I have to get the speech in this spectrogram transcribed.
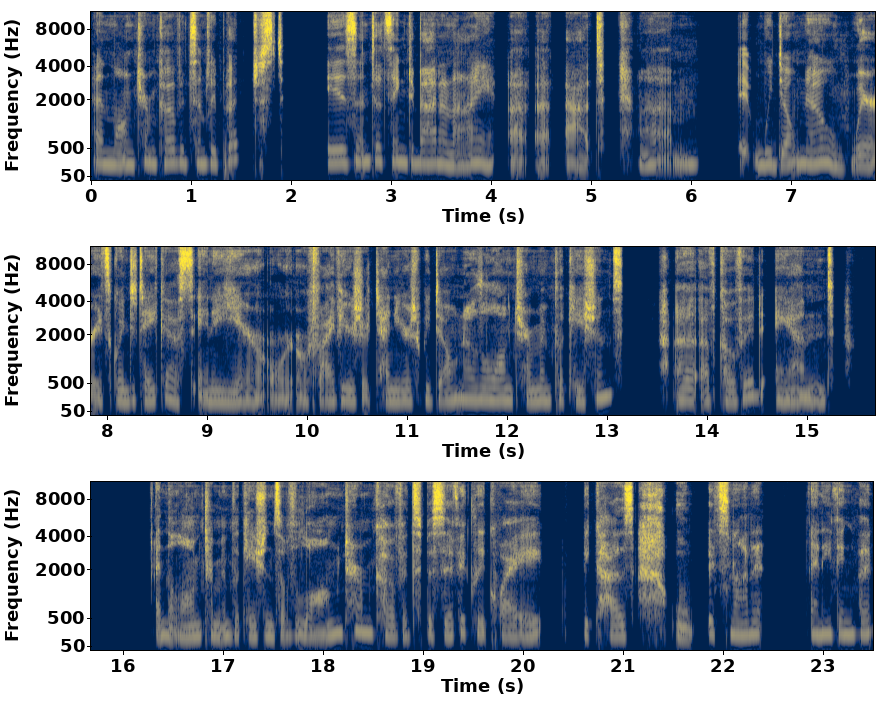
And long-term covid simply put just isn't a thing to bat an eye uh, uh at. Um, it, we don't know where it's going to take us in a year or, or five years or 10 years. We don't know the long term implications uh, of COVID and and the long term implications of long term COVID specifically, quite because it's not anything that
